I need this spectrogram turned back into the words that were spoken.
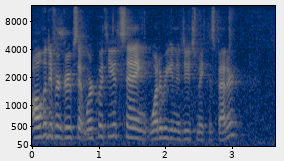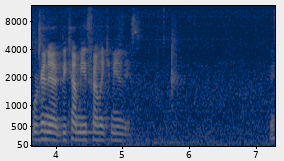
all the different groups that work with youth saying, what are we going to do to make this better? we're going to become youth-friendly communities. Okay.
